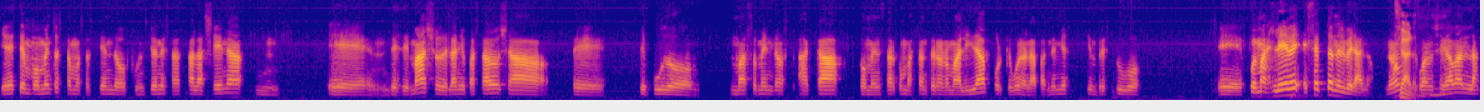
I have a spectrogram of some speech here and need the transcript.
en este momento estamos haciendo funciones a sala llena. Mm, eh, desde mayo del año pasado ya se pudo más o menos acá comenzar con bastante normalidad, porque bueno, la pandemia siempre estuvo, eh, fue más leve, excepto en el verano, ¿no? Cuando llegaban las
